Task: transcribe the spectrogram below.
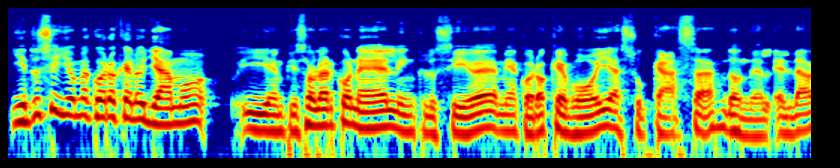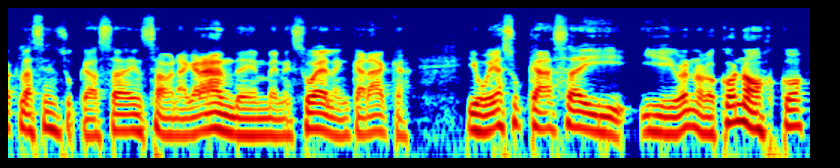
Y entonces yo me acuerdo que lo llamo y empiezo a hablar con él, inclusive me acuerdo que voy a su casa, donde él, daba clases en su casa en Sabana Grande, en Venezuela, en Caracas, y voy a su casa y, y, bueno, lo conozco,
